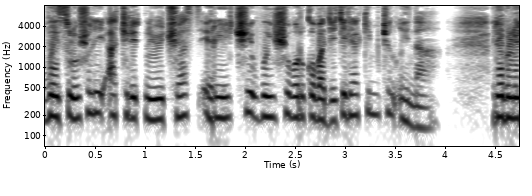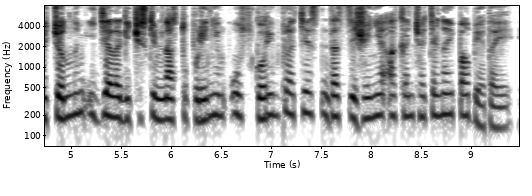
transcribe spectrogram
Вы слушали очередную часть речи высшего руководителя Ким Чен Ына. Революционным идеологическим наступлением ускорим процесс достижения окончательной победы.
